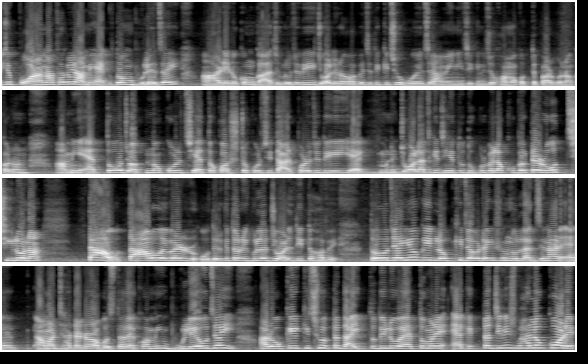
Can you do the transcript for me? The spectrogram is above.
এই যে পড়া না থাকলে আমি একদম ভুলে যাই। আর এরকম গাছগুলো যদি জলের অভাবে যদি কিছু হয়ে যায়, আমি নিজেকে নিজে ক্ষমা করতে পারব না। কারণ আমি এত যত্ন করছি, এত কষ্ট করছি, তারপরে যদি এই এক মানে জল আজকে যেহেতু দুপুরবেলা খুব একটা রোদ ছিল না, তাও তাও এবার ওদেরকে তো রেগুলার জল দিতে হবে। তো যাই হোক, এই লক্ষ্মী জবাটা কি সুন্দর লাগছে না? আর আমার ঝাঁটাটার অবস্থা দেখো, আমি ভুলেও যাই। আর ওকে কিছু একটা দায়িত্ব দিলেও এত মানে এক একটা জিনিস ভালো করে।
